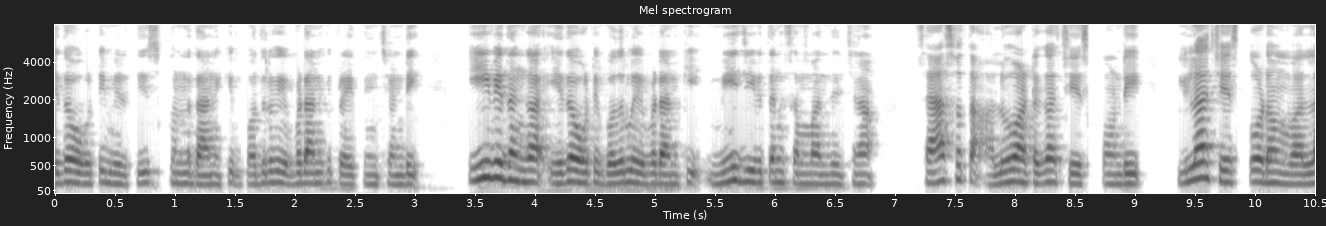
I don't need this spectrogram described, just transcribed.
ఏదో ఒకటి మీరు తీసుకున్న దానికి బదులుగా ఇవ్వడానికి ప్రయత్నించండి. ఈ విధంగా ఏదో ఒకటి బదులు ఇవ్వడానికి మీ జీవితానికి సంబంధించిన శాశ్వత అలవాటుగా చేసుకోండి. ఇలా చేసుకోవడం వల్ల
